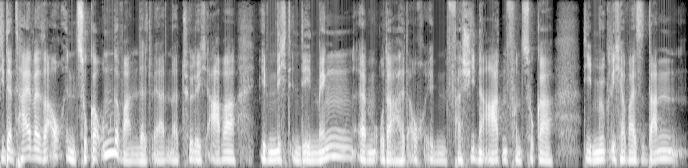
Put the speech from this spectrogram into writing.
die dann teilweise auch in Zucker umgewandelt werden natürlich, aber eben nicht in den Mengen ähm, oder halt auch in verschiedene Arten von Zucker, die möglicherweise dann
